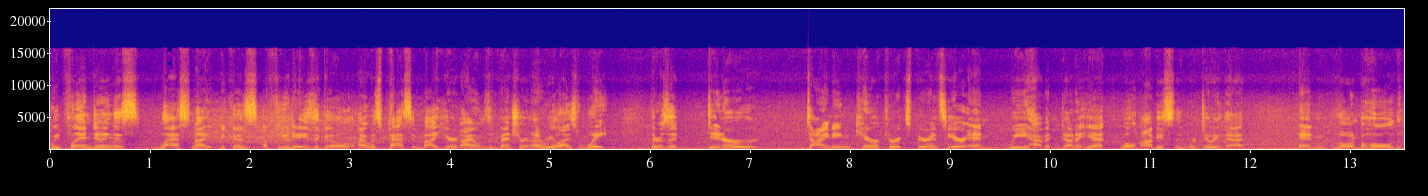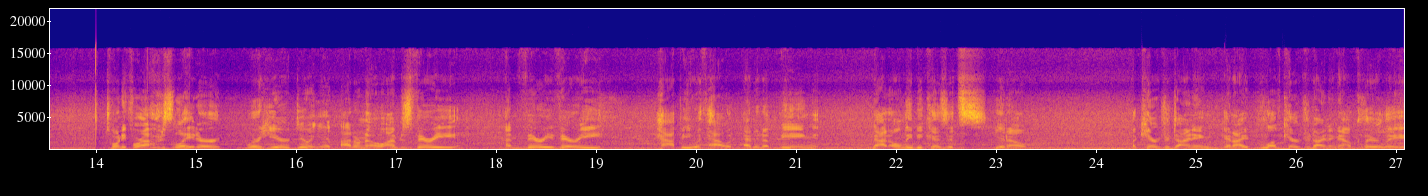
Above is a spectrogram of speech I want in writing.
We planned doing this last night because a few days ago I was passing by here at Islands Adventure and I realized, wait, there's a dinner dining character experience here and we haven't done it yet. Well, obviously we're doing that. And lo and behold, 24 hours later, we're here doing it. I don't know. I'm just very, I'm very, very happy with how it ended up being. Not only because it's, you know, a character dining, and I love character dining now, clearly.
